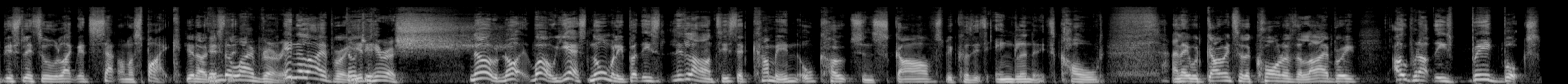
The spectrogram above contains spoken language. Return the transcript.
this little, like they'd sat on a spike, you know. in the li- library. In the library. Don't You'd you hear- hear a shh? no, not well. Yes, normally, but these little aunties they'd come in all coats and scarves because it's England and it's cold, and they would go into the corner of the library, open up these big books.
